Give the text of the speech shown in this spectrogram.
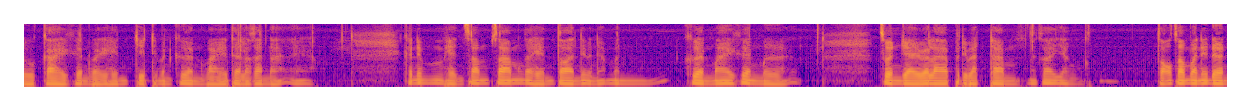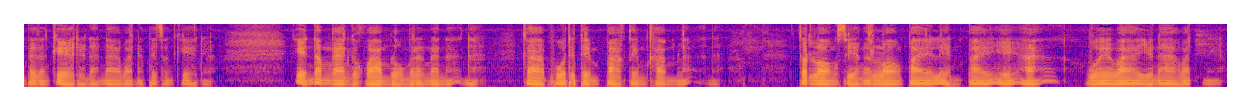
ดูกายเคลื่อนไหวเห็นจิตที่มันเคลื่อนไหวแต่ละขณะคราวนี้มันเห็นซ้ำๆก็เห็นตอนที่มันมันเคลื่อนไม้เคลื่อนมือ ส่วนใหญ่เวลาปฏิบัติธรรมแล้วก็อย่างสองสามวันนี้เดินไปสังเกตอยู่นะหน้าวัดไปสังเกตเนี่ยเห็นทำงานกับความหลงเรื่องนั้นนะนะกล้าพูดได้เต็มปากเต็มคำล้วนะ ทดลองเสียงลองไปเล่นไปเอะอะโวยวายอยู่หน้าวัดเนี่ย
